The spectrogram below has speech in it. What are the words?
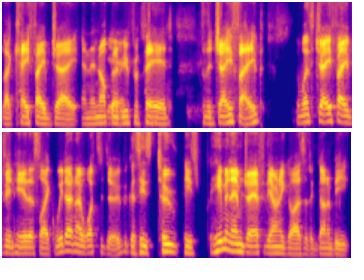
like kayfabe J, and they're not going to be prepared for the J Fabe. And J Fabe's in here, that's like we don't know what to do because he's too. He's him and MJF are the only guys that are going to be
